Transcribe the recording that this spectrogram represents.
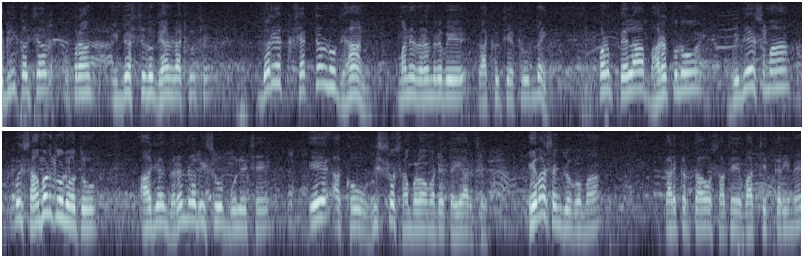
એગ્રીકલ્ચર ઉપરાંત ઇન્ડસ્ટ્રીનું ધ્યાન રાખ્યું છે. દરેક સેક્ટરનું ધ્યાન માન્ય નરેન્દ્રભાઈએ રાખ્યું છે એટલું જ નહીં. પણ પહેલાં ભારતનું વિદેશમાં કોઈ સાંભળતું નહોતું. આજે નરેન્દ્રભાઈ શું બોલે છે એ આખું વિશ્વ સાંભળવા માટે તૈયાર છે. એવા સંજોગોમાં કાર્યકર્તાઓ સાથે વાતચીત કરીને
